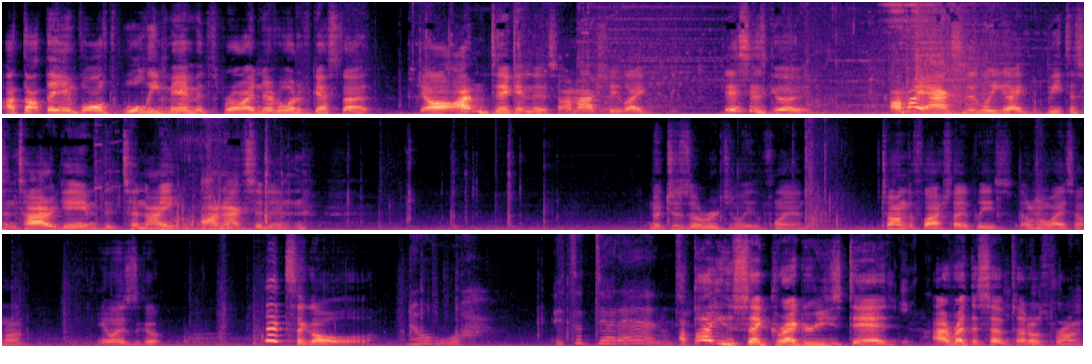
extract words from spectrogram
I thought they involved woolly mammoths, bro. I never would have guessed that. Y'all, I'm digging this. I'm actually like, this is good. I might accidentally like beat this entire game tonight on accident. Which is originally the plan. Turn on the flashlight, please. I don't know why it's not on. Anyways, let's go. Let's go. No, it's a dead end. I thought you said Gregory's dead. I read the subtitles wrong.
